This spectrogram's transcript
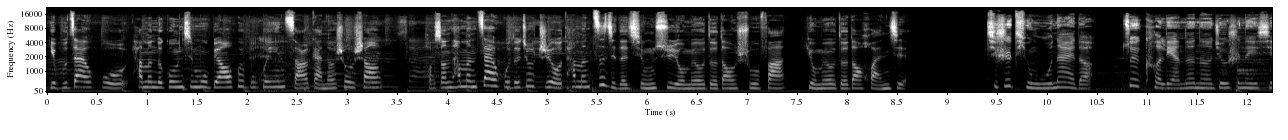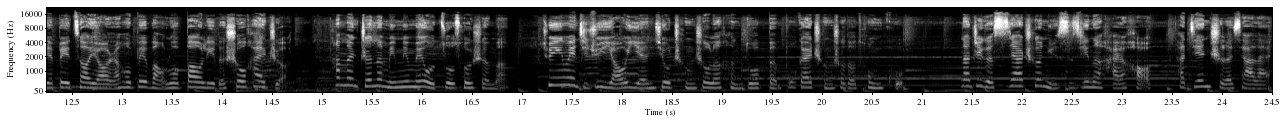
也不在乎他们的攻击目标会不会因此而感到受伤，好像他们在乎的就只有他们自己的情绪有没有得到抒发，有没有得到缓解。其实挺无奈的，最可怜的呢，就是那些被造谣然后被网络暴力的受害者，他们真的明明没有做错什么，却因为几句谣言就承受了很多本不该承受的痛苦。那这个私家车女司机呢还好，她坚持了下来，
